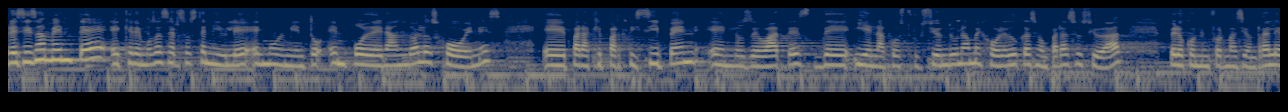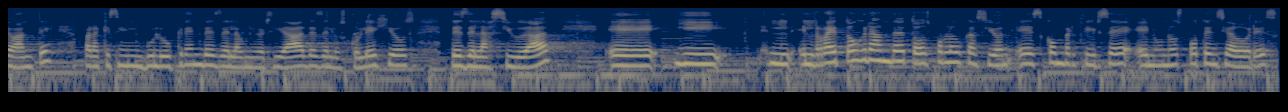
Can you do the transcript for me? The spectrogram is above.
Precisamente eh, queremos hacer sostenible el movimiento empoderando a los jóvenes eh, para que participen en los debates de, y en la construcción de una mejor educación para su ciudad, pero con información relevante para que se involucren desde la universidad, desde los colegios, desde la ciudad. Eh, y el reto grande de Todos por la Educación es convertirse en unos potenciadores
